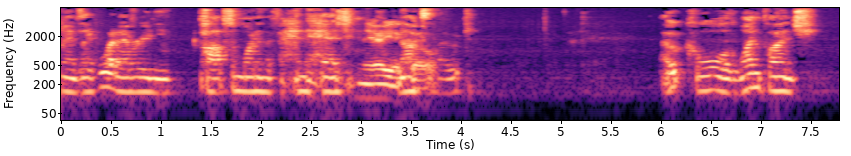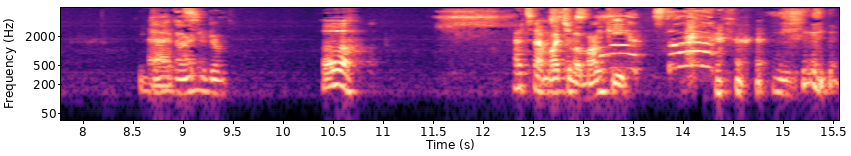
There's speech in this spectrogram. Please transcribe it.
Man's like, whatever, and he pops him one in the, in the head, there you knocks go. him out. Out cold, one punch. He got That's- him. Oh. That's not much of a monkey. Stop! Stop!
